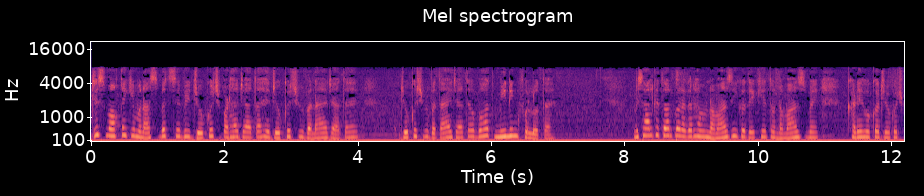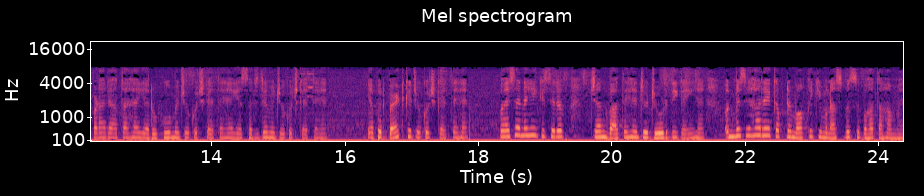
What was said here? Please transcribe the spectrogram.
جس موقع کی مناسبت سے بھی جو کچھ پڑھا جاتا ہے، جو کچھ بھی بنایا جاتا ہے، جو کچھ بھی بتایا جاتا ہے، وہ بہت میننگ فل ہوتا ہے۔ مثال کے طور پر اگر ہم نماز ہی کو دیکھیں تو نماز میں کھڑے ہو کر جو کچھ پڑھا جاتا ہے یا رکوع میں جو کچھ کہتے ہیں یا سجدے میں جو کچھ کہتے ہیں یا پھر بیٹھ کے جو کچھ کہتے ہیں، وہ ایسا نہیں کہ صرف چند باتیں ہیں جو جوڑ دی گئی ہیں، ان میں سے ہر ایک اپنے موقع کی مناسبت سے بہت اہم ہے۔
